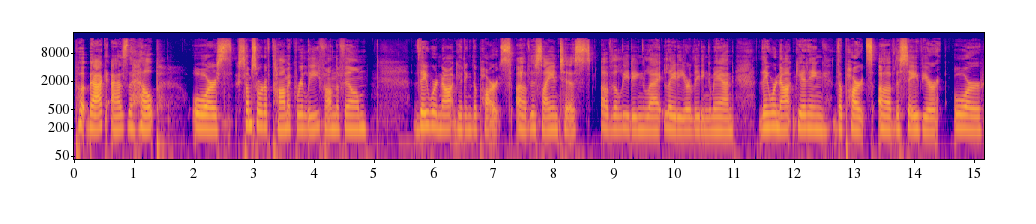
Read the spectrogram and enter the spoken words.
put back as the help or some sort of comic relief on the film. They were not getting the parts of the scientists of the leading la- lady or leading man. They were not getting the parts of the savior or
